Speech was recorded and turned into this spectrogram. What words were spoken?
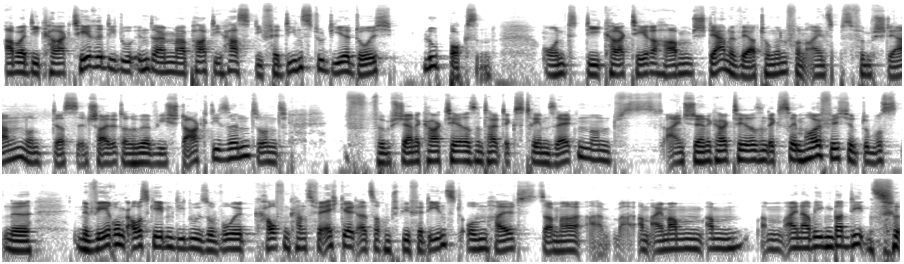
Aber die Charaktere, die du in deiner Party hast, die verdienst du dir durch Lootboxen. Und die Charaktere haben Sternewertungen von 1 bis 5 Sternen und das entscheidet darüber, wie stark die sind. Und 5-Sterne-Charaktere sind halt extrem selten und Ein-Sterne-Charaktere sind extrem häufig und du musst eine eine Währung ausgeben, die du sowohl kaufen kannst für Echtgeld als auch im Spiel verdienst, um halt, sag mal, am, am, am, am einarmigen Banditen zu,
